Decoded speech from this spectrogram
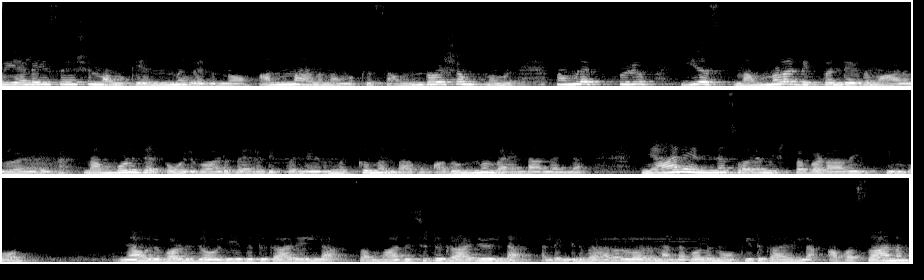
റിയലൈസേഷൻ നമുക്ക് എന്ന് വരുന്നോ? അന്നാണ് നമുക്ക് സന്തോഷം. നമ്മൾ നമ്മളെപ്പോഴും യെസ് നമ്മളെ ഡിപ്പെൻഡ് ചെയ്തും ആളുകളുണ്ട്. നമ്മളും ചിലപ്പോൾ ഒരുപാട് പേരെ ഡിപ്പെൻഡ് ചെയ്ത് നിൽക്കുന്നുണ്ടാകും അതൊന്നും വേണ്ടെന്നല്ല. ഞാൻ എന്നെ സ്വയം ഇഷ്ടപ്പെടാതെ ഇരിക്കുമ്പോൾ ഞാൻ ഒരുപാട് ജോലി ചെയ്തിട്ട് കാര്യമില്ല. സമ്പാദിച്ചിട്ട് കാര്യമില്ല. അല്ലെങ്കിൽ വേറെ ഉള്ളവരെ നല്ലപോലെ നോക്കിയിട്ട് കാര്യമില്ല. അവസാനം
